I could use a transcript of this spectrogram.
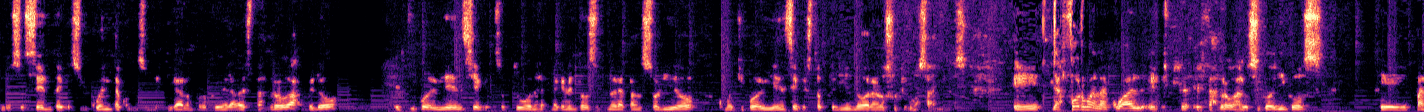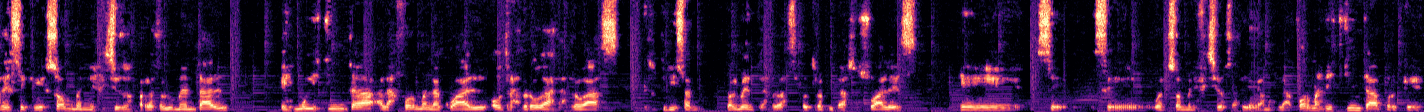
en los 60 y los 50 cuando se investigaron por primera vez estas drogas, pero el tipo de evidencia que se obtuvo en aquel entonces no era tan sólido como el tipo de evidencia que se está obteniendo ahora en los últimos años. Eh, la forma en la cual estas drogas, los psicodélicos, eh, parece que son beneficiosos para la salud mental, es muy distinta a la forma en la cual otras drogas, las drogas que se utilizan actualmente, las drogas psicotrópicas usuales, eh, bueno, son beneficiosas, digamos. La forma es distinta porque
